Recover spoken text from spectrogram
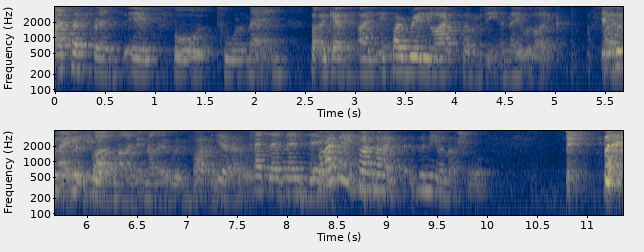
think my preference is for taller men. But again, I, if I really liked somebody and they were like It wouldn't eight, put you five off. nine, no, it wouldn't. Five- put me off yeah. at all. At that men's head. Five eight, five nine isn't even that short.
